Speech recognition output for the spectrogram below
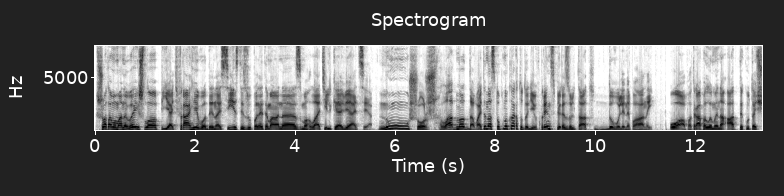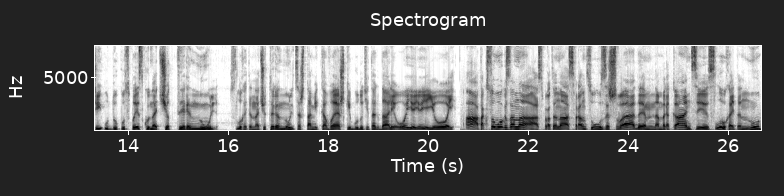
Що там у мене вийшло? 5 фрагів, один асіст, і зупинити мене змогла тільки авіація. Ну що ж, ладно, давайте наступну карту тоді. В принципі, результат доволі непоганий. О, потрапили ми на Аттику та ще й у дупу списку на 4-0. Слухайте, на 4-0 це ж там і кавешки будуть і так далі. Ой-ой-ой-ой. А, так совок за нас. Проти нас французи, шведи, американці. Слухайте, ну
